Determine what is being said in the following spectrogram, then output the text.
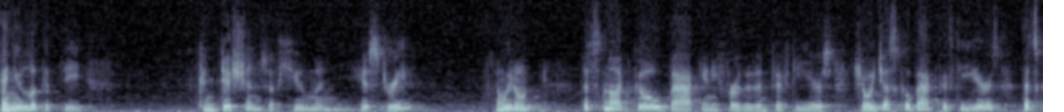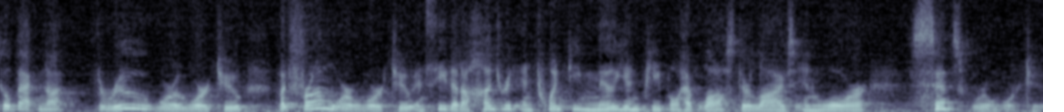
And you look at the conditions of human history, and we don't, let's not go back any further than 50 years. Shall we just go back 50 years? Let's go back not through World War II, but from World War II and see that 120 million people have lost their lives in war since World War II.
